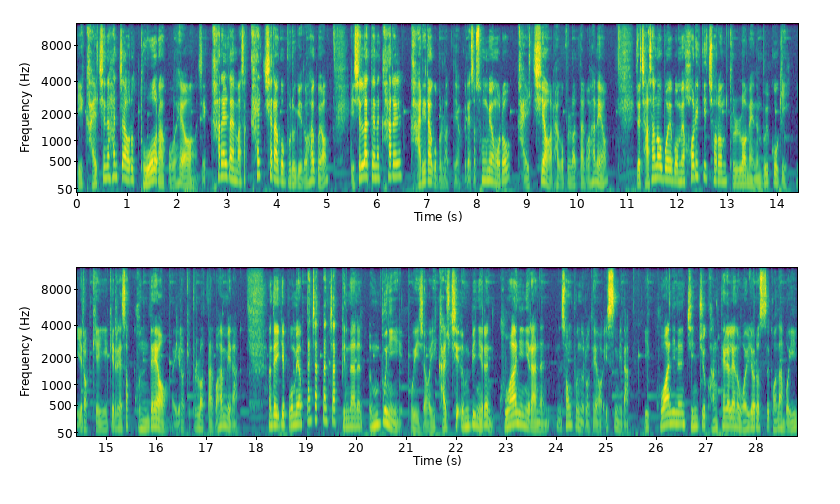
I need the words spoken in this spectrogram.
이 갈치는 한자어로 도어라고 해요. 이제 칼을 닮아서 칼치라고 부르기도 하고요. 이 신라 때는 칼을 갈이라고 불렀대요. 그래서 속명으로 갈치어라고 불렀다고 하네요. 이제 자산어보에 보면 허리띠처럼 둘러매는 물고기 이렇게 얘기를 해서 군대어 이렇게 불렀다고 합니다. 근데 이게 보면 반짝반짝 빛나는 은분이 보이죠. 이 갈치 은비닐은 구안인이라는 성분으로 되어 있습니다 이 구안이는 진주 광택을 내는 원료로 쓰거나 뭐 이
